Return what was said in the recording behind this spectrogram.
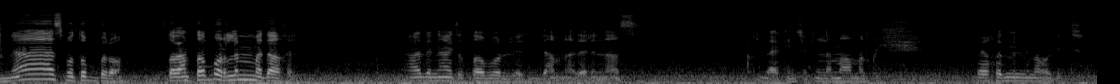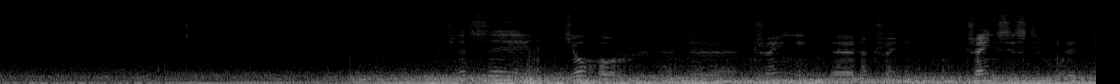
الناس مطبرة. طبعا طبر لما داخل. هذا نهاية الطابور اللي قدامنا هذا للناس لكن شكلنا ما منخش ياخذ مننا وقت. If let's say Johor had a training, uh, not training, train system, would it be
